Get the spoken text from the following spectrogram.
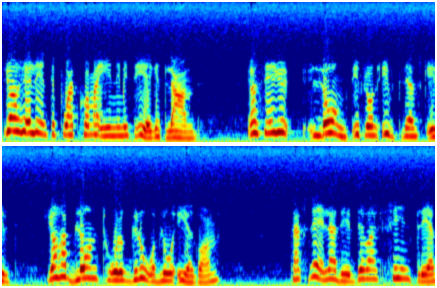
Jag höll inte på att komma in i mitt eget land. Jag ser ju långt ifrån utländsk ut. Jag har blont hår och gråblå ögon. Tack snälla du, det var ett fint brev.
